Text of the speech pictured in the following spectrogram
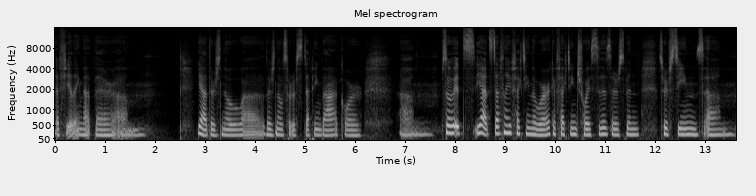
a feeling that they're. Um, yeah, there's no uh, there's no sort of stepping back or um, so it's yeah, it's definitely affecting the work, affecting choices. There's been sort of scenes, um,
